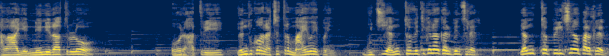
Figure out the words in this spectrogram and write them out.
అలా ఎన్నెన్ని రాత్రుల్లో ఓ రాత్రి ఎందుకో ఆ నక్షత్రం మాయమైపోయింది. బుజ్జి ఎంత వెతికినా కనిపించలేదు. ఎంత పిలిచినా పలకలేదు.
